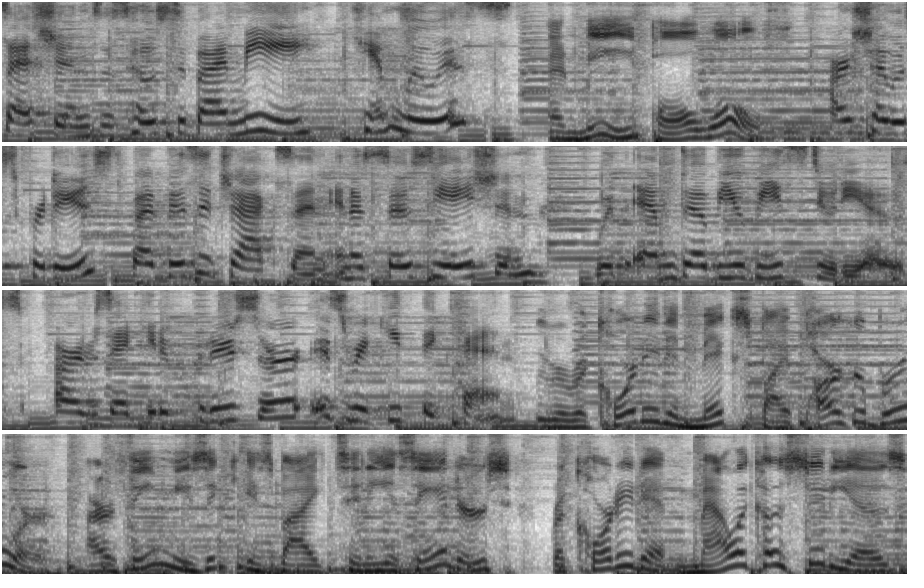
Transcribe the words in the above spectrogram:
Beyonce. Sessions is hosted by me, Kim Lewis, and me, Paul Wolf. Our show is produced by Visit Jackson in association with MWB Studios. Our executive producer is Ricky Thigpen. We were recorded and mixed by Parker Brewer. Our theme music is by Tania Sanders, recorded at Malaco Studios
